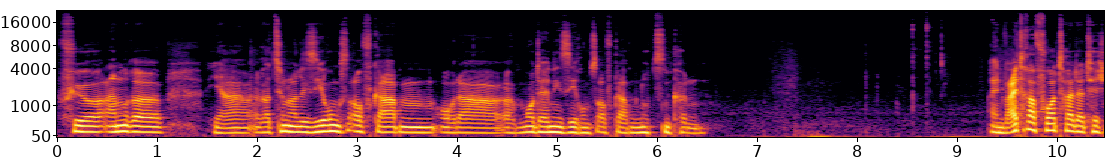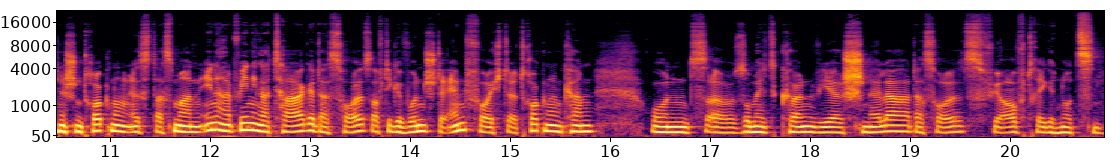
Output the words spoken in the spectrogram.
für andere ja, Rationalisierungsaufgaben oder äh, Modernisierungsaufgaben nutzen können. Ein weiterer Vorteil der technischen Trocknung ist, dass man innerhalb weniger Tage das Holz auf die gewünschte Endfeuchte trocknen kann und äh, somit können wir schneller das Holz für Aufträge nutzen.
